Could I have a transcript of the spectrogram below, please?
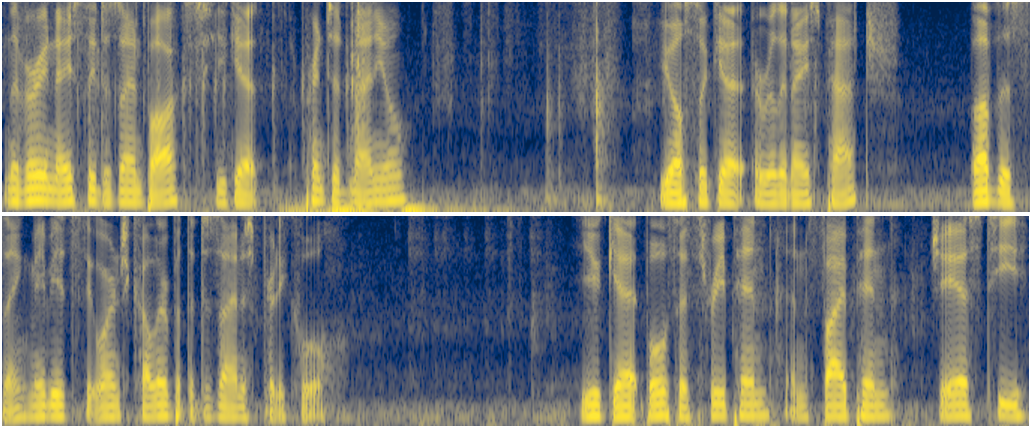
In a very nicely designed box, you get a printed manual. You also get a really nice patch. Love this thing. Maybe it's the orange color, but the design is pretty cool. You get both a 3 pin and 5 pin JST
